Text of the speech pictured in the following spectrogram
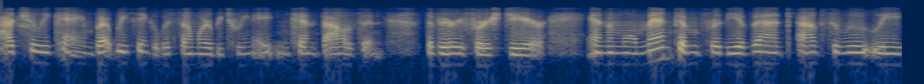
actually came, but we think it was somewhere between eight and ten thousand the very first year. And the momentum for the event absolutely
